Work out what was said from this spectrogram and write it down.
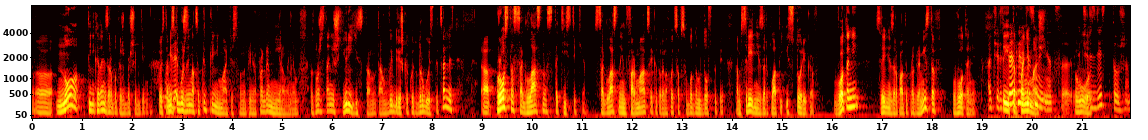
Э, Но ты никогда не заработаешь больших денег. То есть, там, Ну, если для- ты будешь заниматься предпринимательством, например, программированием, возможно, станешь юристом, там, выберешь какую-то другую специальность, э, просто согласно статистике, согласно информации, которая находится в свободном доступе. Там средние зарплаты историков, вот они, средние зарплаты программистов, вот они. А через Ты пять это лет понимаешь. изменится, и Вот. через 10 тоже.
